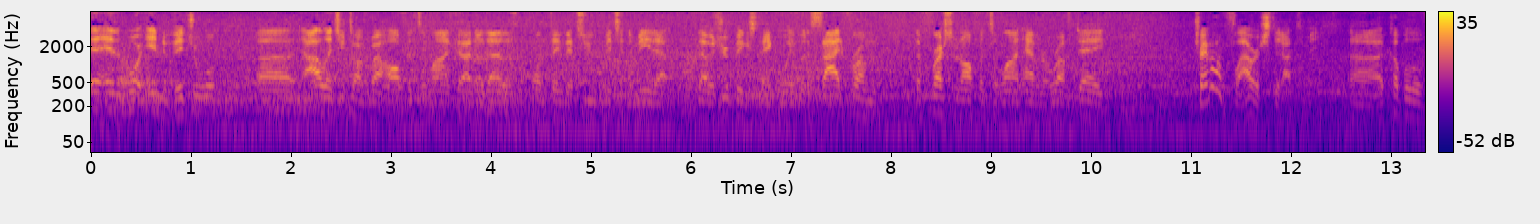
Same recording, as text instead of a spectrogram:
and more individual. Uh, I'll let you talk about offensive line because I know that was one thing that you mentioned to me that that was your biggest takeaway. But aside from the freshman offensive line having a rough day, Trevon Flowers stood out to me. Uh, a couple of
